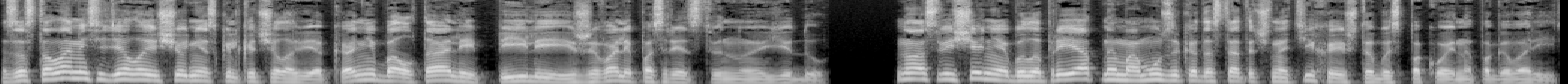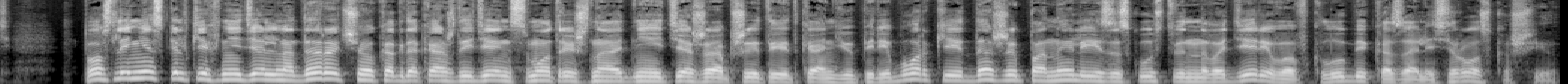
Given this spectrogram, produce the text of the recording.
За столами сидело еще несколько человек. Они болтали, пили и жевали посредственную еду. Но освещение было приятным, а музыка достаточно тихой, чтобы спокойно поговорить. После нескольких недель на Дерачо, когда каждый день смотришь на одни и те же обшитые тканью переборки, даже панели из искусственного дерева в клубе казались роскошью.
